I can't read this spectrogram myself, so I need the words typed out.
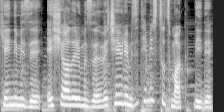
kendimizi, eşyalarımızı ve çevremizi temiz tutmak dedi.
